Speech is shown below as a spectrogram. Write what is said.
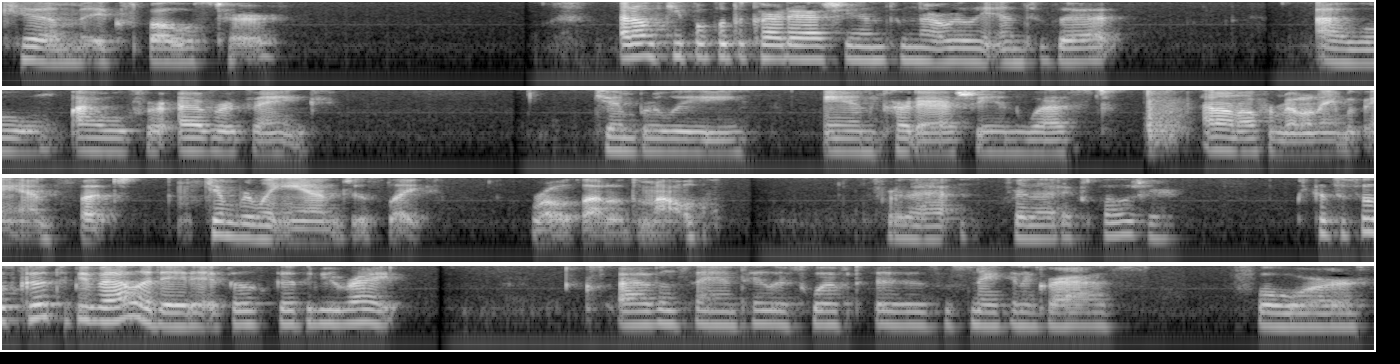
Kim exposed her. I don't keep up with the Kardashians. I'm not really into that. I will I will forever thank Kimberly Ann Kardashian West. I don't know if her middle name is Ann, but Kimberly Ann just like rolls out of the mouth for that for that exposure. Because it feels good to be validated. It feels good to be right. I've been saying Taylor Swift is a snake in the grass for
